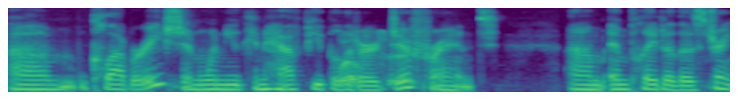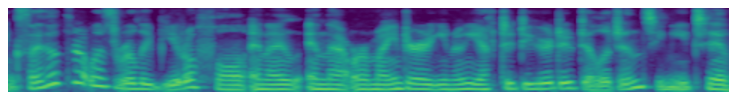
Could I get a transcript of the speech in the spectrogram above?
um, collaboration when you can have people well that are said. different um, and play to those strengths. I thought that was really beautiful, and I in that reminder, you know, you have to do your due diligence. You need to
